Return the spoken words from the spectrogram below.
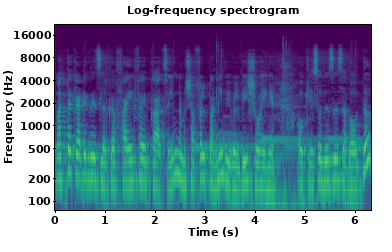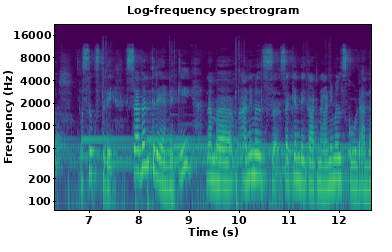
மற்ற கேட்டகரிஸில் இருக்க ஃபைவ் ஃபைவ் கார்ட்ஸையும் நம்ம ஷஃபில் பண்ணி we will be showing it okay so this is about the sixth day seventh day அன்னைக்கு நம்ம அனிமல்ஸ் செகண்ட் டே காட்டின அனிமல்ஸ் கூட அந்த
